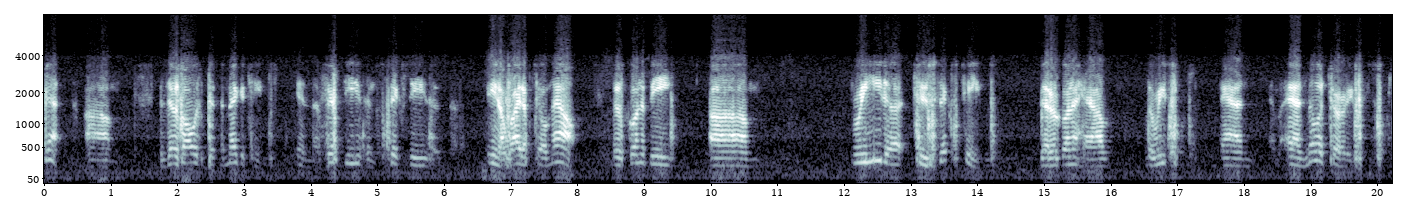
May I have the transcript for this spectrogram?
been. Um, there's always been the mega the 50s and 60s, and, you know, right up till now. There's going to be um, three to, to six teams that are going to have the resources and and military resources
